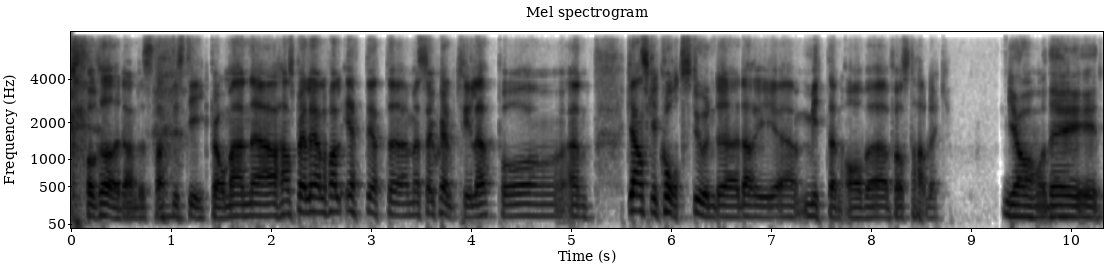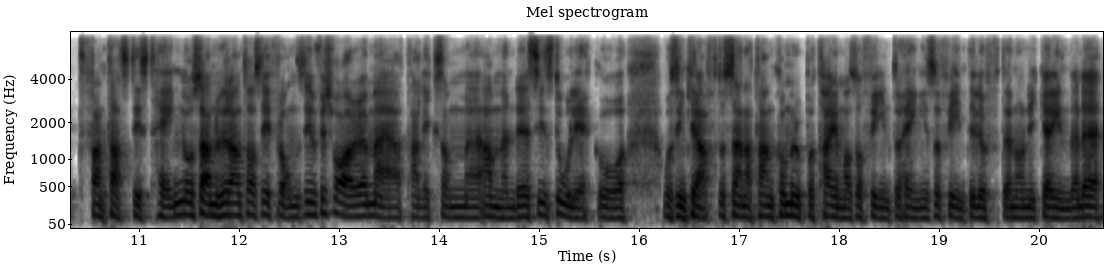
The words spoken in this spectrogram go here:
förödande statistik på. Men han spelar i alla fall 1-1 med sig själv, Krille, på en ganska kort stund där i mitten av första halvlek. Ja, och det är ett fantastiskt häng. Och sen hur han tar sig ifrån sin försvarare med att han liksom eh, använder sin storlek och, och sin kraft. Och sen att han kommer upp och tajmar så fint och hänger så fint i luften och nickar in den. Det,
